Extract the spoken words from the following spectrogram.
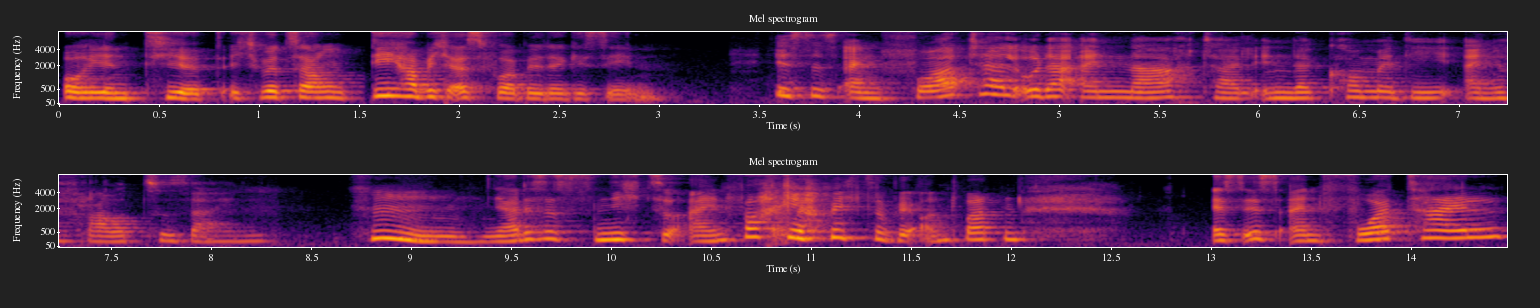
orientiert. Ich würde sagen, die habe ich als Vorbilder gesehen. Ist es ein Vorteil oder ein Nachteil in der Comedy, eine Frau zu sein? Hm, ja, das ist nicht so einfach, glaube ich, zu beantworten. Es ist ein Vorteil,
